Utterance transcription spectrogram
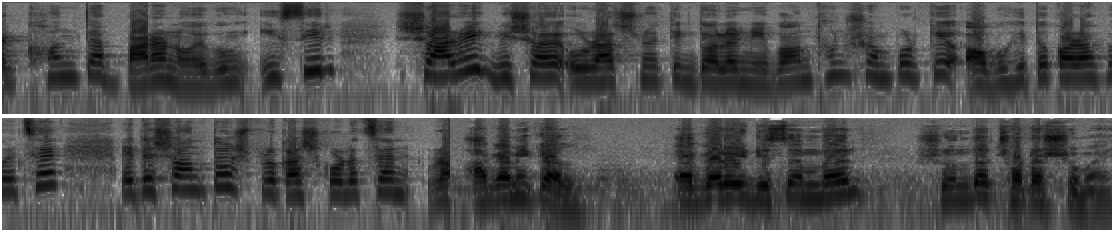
এক ঘণ্টা বাড়ানো এবং ইসির সার্বিক বিষয় ও রাজনৈতিক দলের নিবন্ধন সম্পর্কে অবহিত করা হয়েছে। এতে সন্তোষ প্রকাশ করেছেন আগামীকাল এগারোই ডিসেম্বর সন্ধ্যা ছটার সময়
